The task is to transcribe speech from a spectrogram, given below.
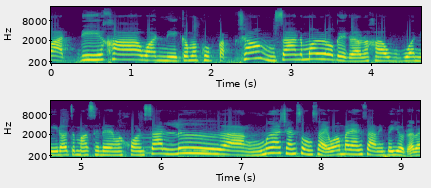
วัสดีค่ะ วันนี้ก็มาพบกับช่องซานมอนโลกอีกแล้วนะคะ วันนี้เราจะมาแสดงละครสั้นเรื่อง เมื่อฉันสงสัยว่าแมลงสาบมีประโยชน์อะไร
